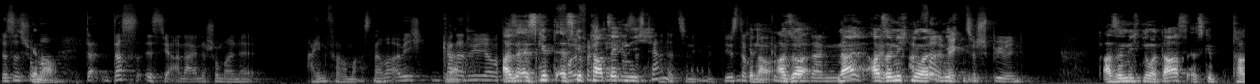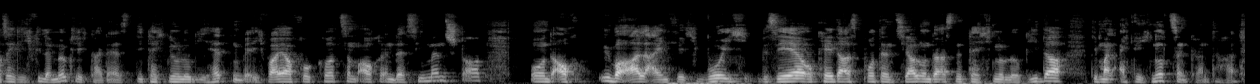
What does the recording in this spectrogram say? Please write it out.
Das ist schon genau. mal. Da, das ist ja alleine schon mal eine einfache Maßnahme, aber ich kann ja. natürlich auch also es gibt es gibt tatsächlich Zisterne zu nehmen. Die ist doch genau. also dein, nein, also nicht nur nicht, wegzuspülen. Also nicht nur das, es gibt tatsächlich viele Möglichkeiten. die Technologie hätten wir. Ich war ja vor kurzem auch in der Siemens Start und auch überall eigentlich, wo ich sehe, okay, da ist Potenzial und da ist eine Technologie da, die man eigentlich nutzen könnte halt.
